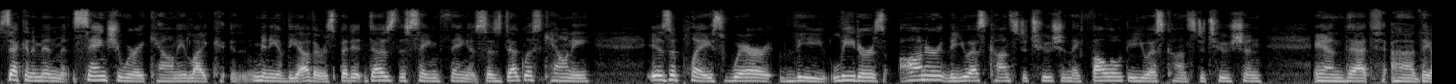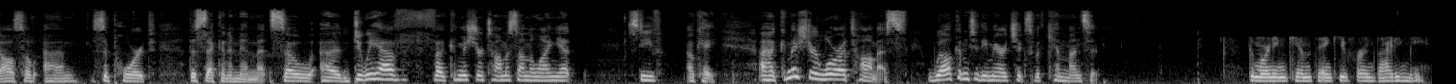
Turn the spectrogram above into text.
Second Amendment sanctuary county like many of the others, but it does the same thing. It says Douglas County is a place where the leaders honor the U.S. Constitution, they follow the U.S. Constitution, and that uh, they also um, support the Second Amendment. So, uh, do we have uh, Commissioner Thomas on the line yet, Steve? Okay. Uh, Commissioner Lora Thomas, welcome to the AmeriChicks with Kim Monson. Good morning, Kim. Thank you for inviting me.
